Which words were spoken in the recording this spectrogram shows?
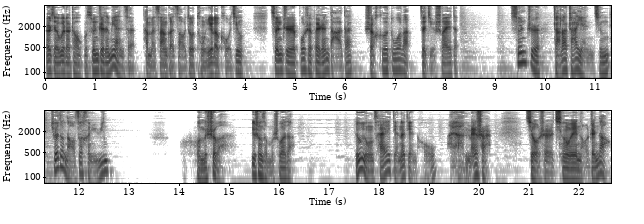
而且为了照顾孙志的面子，他们三个早就统一了口径：孙志不是被人打的，是喝多了自己摔的。孙志眨了眨眼睛，觉得脑子很晕。我没事吧？医生怎么说的？刘永才点了点头。哎呀，没事就是轻微脑震荡，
